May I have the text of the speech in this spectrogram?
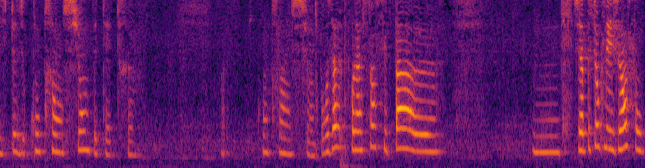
espèce de compréhension peut-être. compréhension. Pour, pour l'instant, c'est pas... Euh, hmm, j'ai l'impression que les gens font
